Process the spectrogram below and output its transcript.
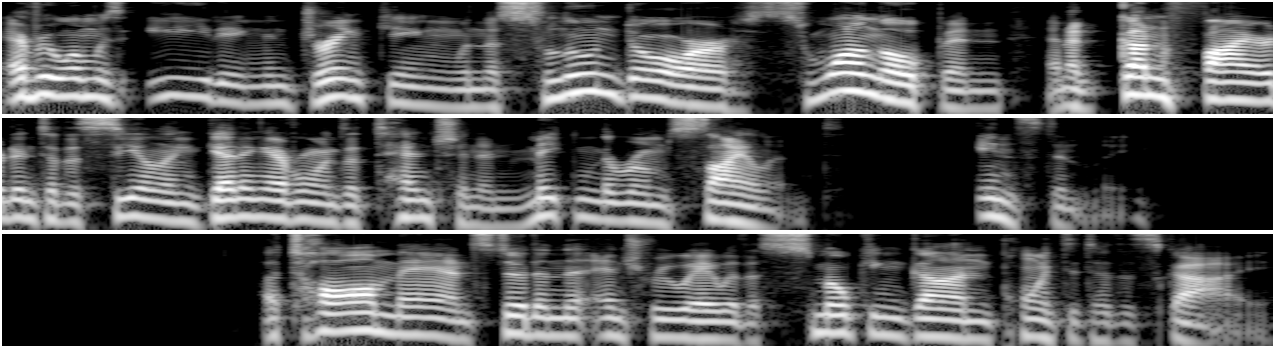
Everyone was eating and drinking when the saloon door swung open and a gun fired into the ceiling, getting everyone's attention and making the room silent. Instantly. A tall man stood in the entryway with a smoking gun pointed to the sky.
